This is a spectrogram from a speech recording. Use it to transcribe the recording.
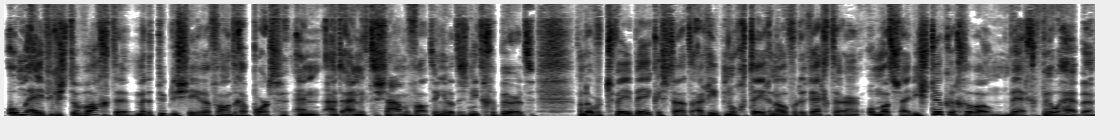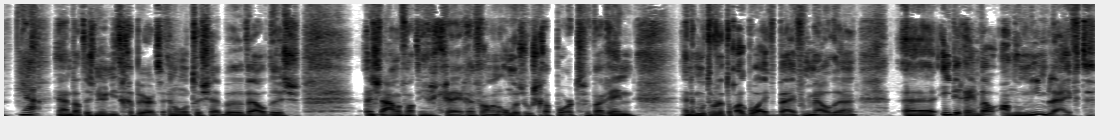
Om eventjes te wachten met het publiceren van het rapport en uiteindelijk de samenvattingen. Dat is niet gebeurd. Want over twee weken staat Ariep nog tegenover de rechter, omdat zij die stukken gewoon weg wil hebben. Ja. ja en dat is nu niet gebeurd. En ondertussen hebben we wel dus een samenvatting gekregen van een onderzoeksrapport. waarin, en daar moeten we er toch ook wel even bij vermelden. Uh, iedereen wel anoniem blijft.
